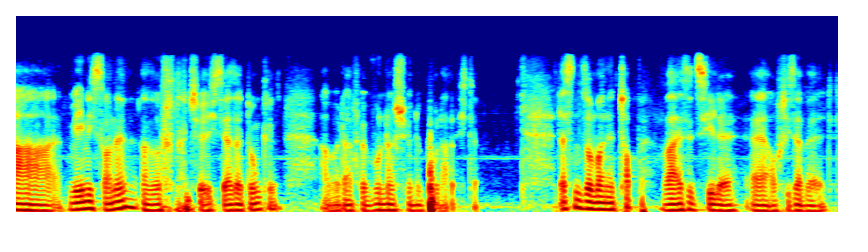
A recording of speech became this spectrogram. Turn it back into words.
äh, wenig Sonne, also natürlich sehr, sehr dunkel, aber dafür wunderschöne Polarlichter. Das sind so meine Top-Reiseziele äh, auf dieser Welt.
